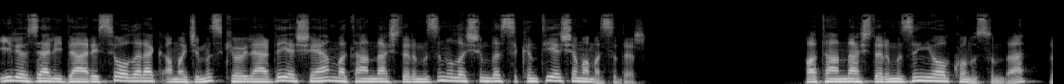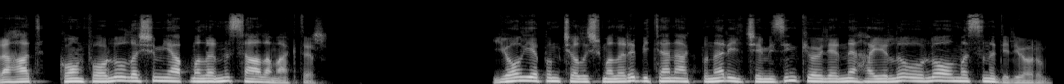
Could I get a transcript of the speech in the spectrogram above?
İl Özel İdaresi olarak amacımız köylerde yaşayan vatandaşlarımızın ulaşımda sıkıntı yaşamamasıdır. Vatandaşlarımızın yol konusunda rahat, konforlu ulaşım yapmalarını sağlamaktır. Yol yapım çalışmaları biten Akpınar ilçemizin köylerine hayırlı uğurlu olmasını diliyorum.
